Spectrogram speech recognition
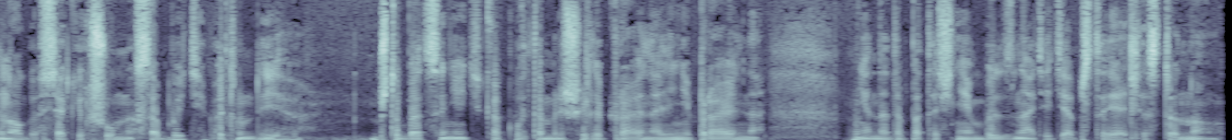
Много всяких шумных событий, поэтому я, чтобы оценить, как вы там решили правильно или неправильно, мне надо поточнее будет знать эти обстоятельства. Но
